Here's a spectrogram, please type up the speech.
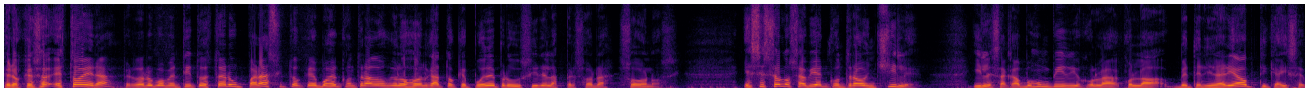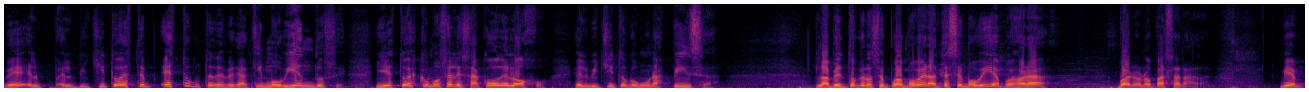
Pero es que esto era, perdón un momentito, esto era un parásito que hemos encontrado en el ojo del gato que puede producir en las personas zoonosis. Ese solo se había encontrado en Chile y le sacamos un vídeo con la, veterinaria óptica y se ve el, bichito este, esto que ustedes ven aquí moviéndose y esto es como se le sacó del ojo el bichito con unas pinzas. Lamento que no se pueda mover, antes se movía, pues ahora, bueno, no pasa nada. Bien,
